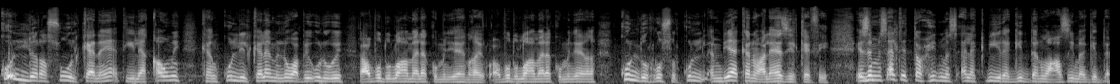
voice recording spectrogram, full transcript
كل رسول كان يأتي إلى قومه كان كل الكلام اللي هو بيقوله إيه؟ اعبدوا الله ما لكم من إله غيره. اعبدوا الله ما لكم من غيره كل الرسل كل الأنبياء كانوا على هذه الكيفية. إذا مسألة التوحيد مسألة كبيرة جدا وعظيمة جدا.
